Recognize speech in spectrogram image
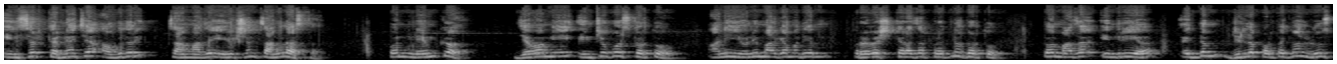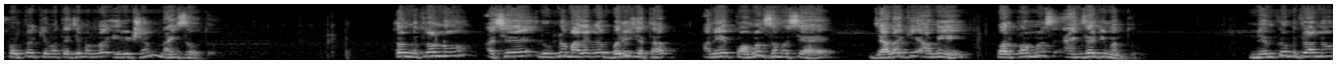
इन्सर्ट करण्याच्या अगोदर चा माझं इरेक्शन चांगलं असतं. पण नेमकं जेव्हा मी इंटरकोर्स करतो आणि योनी मार्गामध्ये प्रवेश करायचा प्रयत्न करतो तर माझं इंद्रिय एकदम ढिल्लं पडतं किंवा लूज पडतं किंवा त्याच्यामधलं इरेक्शन नाहीचं होतं. तर मित्रांनो असे रुग्ण माझ्याकडे बरीच येतात आणि एक कॉमन समस्या आहे ज्याला की आम्ही परफॉर्मन्स अँझायटी म्हणतो. नेमकं मित्रांनो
